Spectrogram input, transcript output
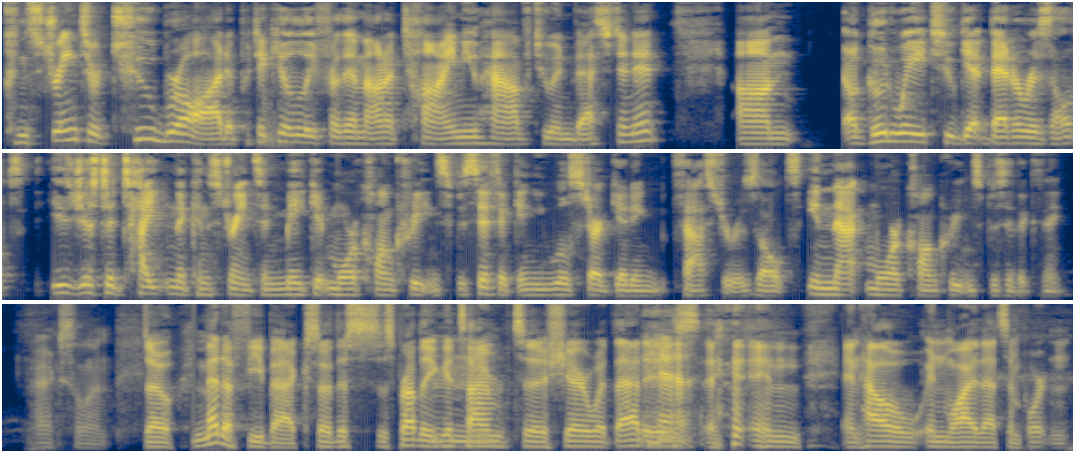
constraints are too broad, particularly for the amount of time you have to invest in it, um, a good way to get better results is just to tighten the constraints and make it more concrete and specific, and you will start getting faster results in that more concrete and specific thing. Excellent. So meta feedback. So this is probably a good mm. time to share what that yeah. is and and how and why that's important.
